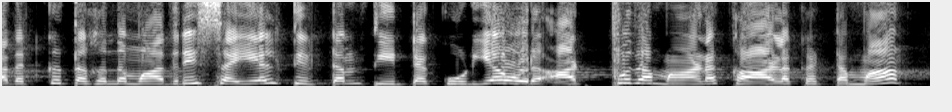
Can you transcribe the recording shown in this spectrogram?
அதற்கு தகுந்த மாதிரி செயல் திட்டம் தீட்டக்கூடிய ஒரு அற்புதமான காலகட்டமாக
